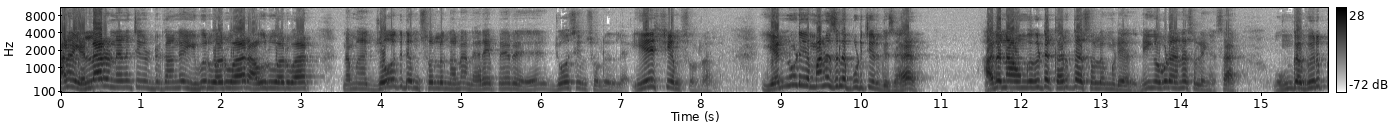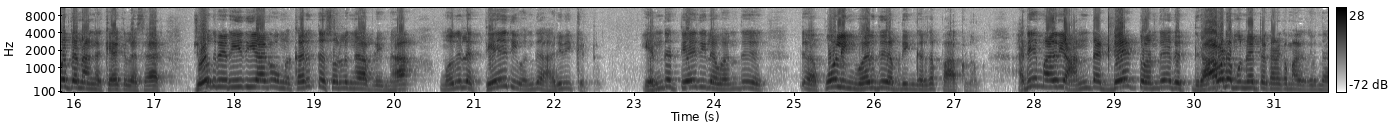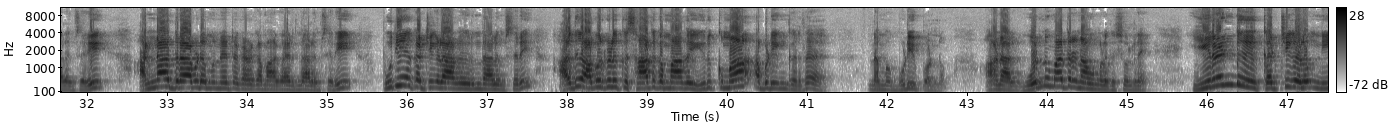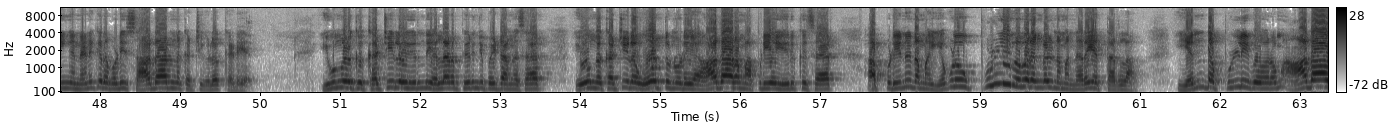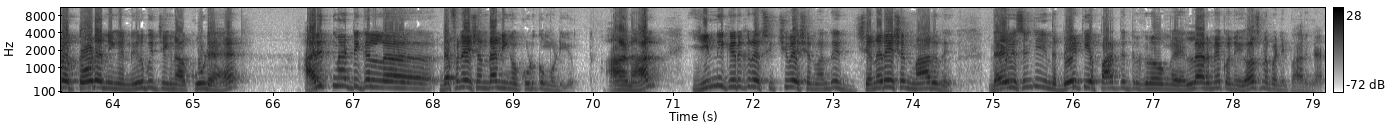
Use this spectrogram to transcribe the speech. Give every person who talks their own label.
Speaker 1: ஆனால் எல்லாரும் நினச்சிக்கிட்டு இருக்காங்க இவர் வருவார் அவர் வருவார். நம்ம ஜோதிடம் சொல்லுங்கன்னா நிறைய பேர் ஜோசியம் சொல்கிறதில்ல ஏசியம் சொல்கிறாங்க என்னுடைய மனசில் பிடிச்சிருக்கு சார். அதை நான் உங்ககிட்ட கருத்தாக சொல்ல முடியாது. நீங்கள் கூட என்ன சொல்லுங்க சார் உங்கள் விருப்பத்தை நாங்கள் கேட்கல சார். ஜோதிட ரீதியாக உங்கள் கருத்தை சொல்லுங்கள் அப்படின்னா முதல்ல தேதி வந்து அறிவிக்கட்டும். எந்த தேதியில் வந்து போலிங் வருது அப்படிங்கிறத பார்க்கணும். அதே மாதிரி அந்த டேட் வந்து அது திராவிட முன்னேற்ற கழகமாக இருந்தாலும் சரி அண்ணா திராவிட முன்னேற்ற கழகமாக இருந்தாலும் சரி புதிய கட்சிகளாக இருந்தாலும் சரி அது அவர்களுக்கு சாதகமாக இருக்குமா அப்படிங்கிறத நம்ம முடிவு பண்ணோம். ஆனால் ஒன்று மாத்திரம் நான் உங்களுக்கு சொல்கிறேன் இரண்டு கட்சிகளும் நீங்கள் நினைக்கிறபடி சாதாரண கட்சிகளோ கிடையாது. இவங்களுக்கு கட்சியில் இருந்து எல்லாரும் பிரிஞ்சு போயிட்டாங்க சார். இவங்க கட்சியில் ஓட்டுனுடைய ஆதாரம் அப்படியே இருக்குது சார். அப்படின்னு நம்ம எவ்வளோ புள்ளி விவரங்கள் நம்ம நிறைய தரலாம். எந்த புள்ளி விவரம் ஆதாரத்தோடு நீங்கள் நிரூபிச்சிங்கன்னா கூட அரித்மேட்டிக்கல் டெஃபினேஷன் தான் நீங்கள் கொடுக்க முடியும். ஆனால் இன்றைக்கி இருக்கிற சுச்சுவேஷன் வந்து ஜெனரேஷன் மாறுது. தயவு செஞ்சு இந்த பேட்டியை பார்த்துட்டு இருக்கிறவங்க எல்லாருமே கொஞ்சம் யோசனை பண்ணி பாருங்க.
